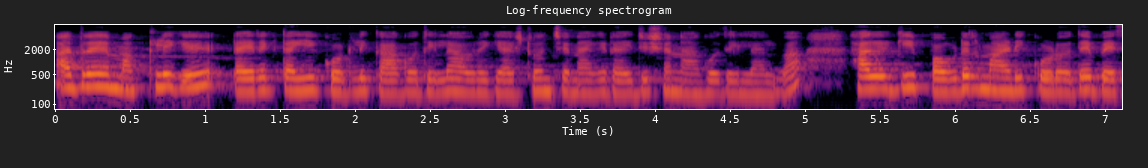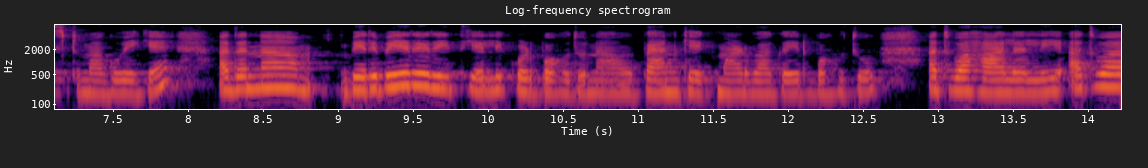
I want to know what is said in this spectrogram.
ಆದರೆ ಮಕ್ಕಳಿಗೆ ಡೈರೆಕ್ಟಾಗಿ ಕೊಡ್ಲಿಕ್ಕೆ ಆಗೋದಿಲ್ಲ, ಅವರಿಗೆ ಅಷ್ಟೊಂದು ಚೆನ್ನಾಗಿ ಡೈಜೆಷನ್ ಆಗೋದಿಲ್ಲ ಅಲ್ವಾ? ಹಾಗಾಗಿ ಪೌಡರ್ ಮಾಡಿ ಕೊಡೋದೇ ಬೆಸ್ಟ್ ಮಗುವಿಗೆ. ಅದನ್ನು ಬೇರೆ ಬೇರೆ ರೀತಿಯಲ್ಲಿ ಕೊಡಬಹುದು. ನಾವು ಪ್ಯಾನ್ ಕೇಕ್ ಮಾಡುವಾಗ ಇರಬಹುದು, ಅಥವಾ ಹಾಲಲ್ಲಿ, ಅಥವಾ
